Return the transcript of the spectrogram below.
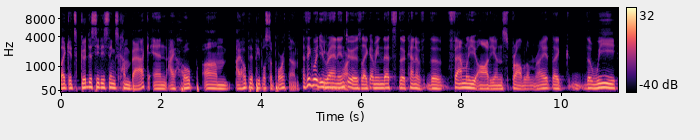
like it's good to see these things come back. And I hope, um, I hope that people support them. I think what you ran doing into is like, I mean, that's the kind of the family audience problem, right? Like the Wii,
